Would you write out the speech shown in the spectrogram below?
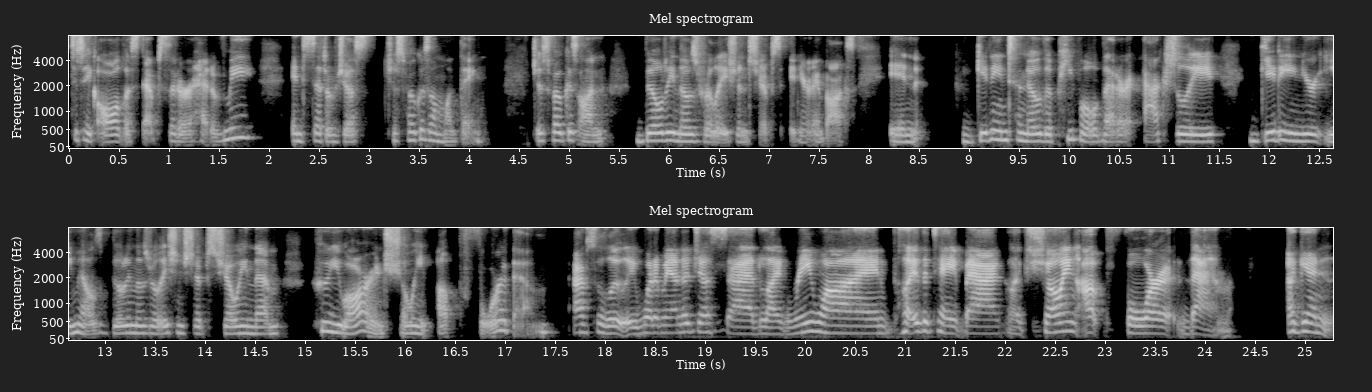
to take all the steps that are ahead of me instead of just just focus on one thing. Just focus on building those relationships in your inbox, in getting to know the people that are actually getting your emails, building those relationships, showing them who you are and showing up for them. Absolutely. What Amanda just said, like rewind, play the tape back, like showing up for them. Again,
